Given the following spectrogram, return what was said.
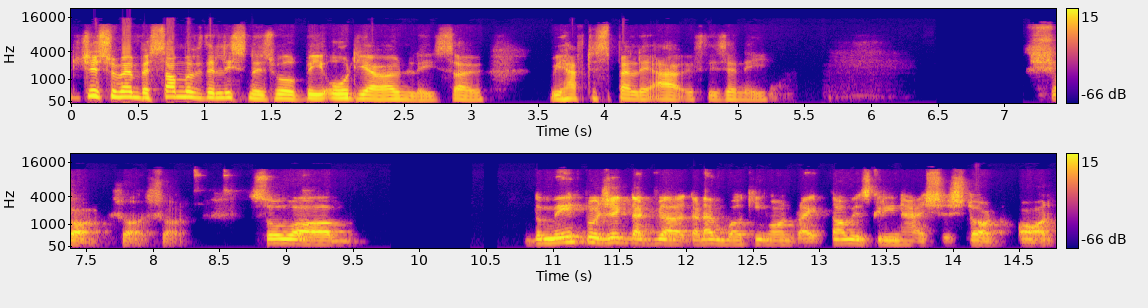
just remember, some of the listeners will be audio only, so we have to spell it out if there's any. Sure, sure, sure. So uh, the main project that we are, that I'm working on right now is greenhashes.org.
